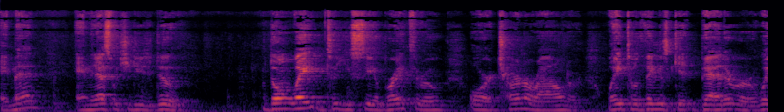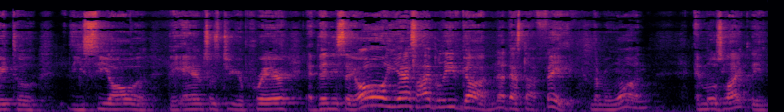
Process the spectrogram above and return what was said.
Amen. And that's what you need to do. Don't wait until you see a breakthrough or a turnaround or wait till things get better or wait till you see all the, answers to your prayer and then you say, oh, yes, I believe God. No, that's not faith, number one. And most likely,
